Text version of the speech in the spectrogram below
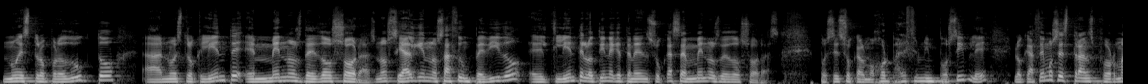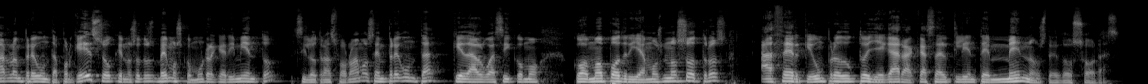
nuestro producto a nuestro cliente en menos de dos horas, ¿no? Si alguien nos hace un pedido, el cliente lo tiene que tener en su casa en menos de dos horas. Pues eso que a lo mejor parece un imposible, lo que hacemos es transformarlo en pregunta, porque eso que nosotros vemos como un requerimiento, si lo transformamos en pregunta, queda algo así como, ¿cómo podríamos nosotros hacer que un producto llegara a casa del cliente en menos de dos horas?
